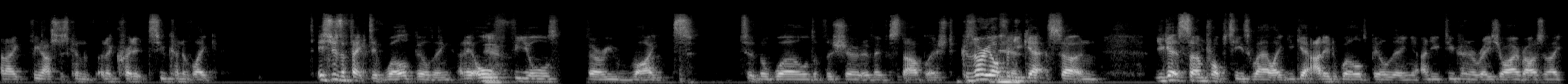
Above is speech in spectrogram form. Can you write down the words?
And I think that's just kind of an a credit to kind of like it's just effective world building and it all Yeah. feels very right to the world of the show that they've established. Because very often Yeah. you get certain you get certain properties where like you get added world building and you do kind of raise your eyebrows and like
